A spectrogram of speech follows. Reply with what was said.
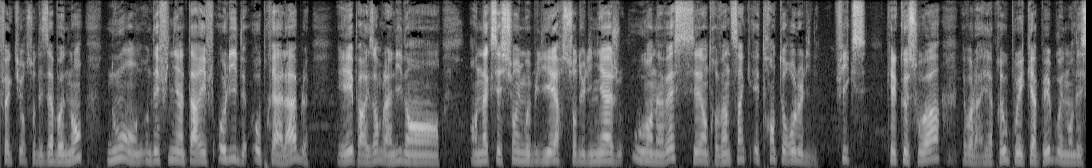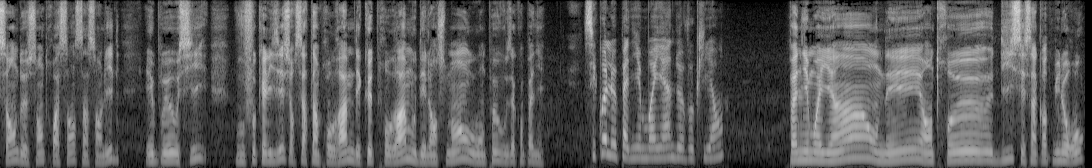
facturent sur des abonnements. Nous on, définit un tarif au lead au préalable et par exemple un lead en, en accession immobilière sur du lignage ou en invest c'est entre 25 et 30 euros le lead fixe quel que soit. Et voilà. Et après, vous pouvez caper, vous pouvez demander 100, 200, 300, 500 leads. Et vous pouvez aussi vous focaliser sur certains programmes, des queues de programmes ou des lancements où on peut vous accompagner. C'est quoi le panier moyen de vos clients? Panier moyen, on est entre 10 et 50 000 euros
